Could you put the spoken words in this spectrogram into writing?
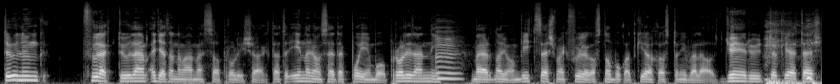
tőlünk, főleg tőlem egyáltalán nem áll messze a proliság. Tehát, hogy én nagyon szeretek poénból proli lenni, Mm. mert nagyon vicces, meg főleg a sznobokat kiakasztani vele, az gyönyörű, tökéletes,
